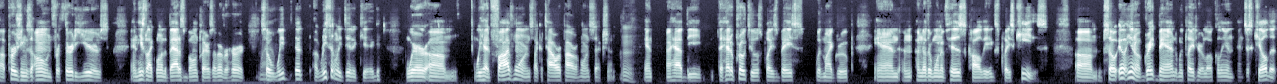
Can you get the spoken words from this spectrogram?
uh, pershing's own for 30 years and he's like one of the baddest bone players i've ever heard. So we did uh, recently did a gig where um, we had five horns, like a tower power horn section, Mm. and I had the the head of Pro Tools plays bass with my group, and an, another one of his colleagues plays keys. Um, so it- you know, great band, and we played here locally and, and just killed it.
